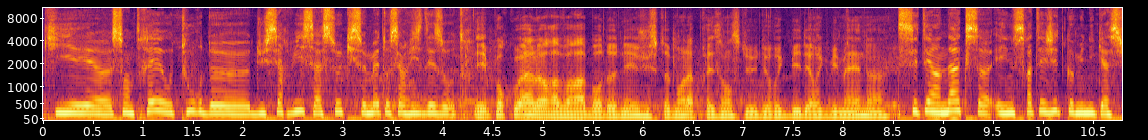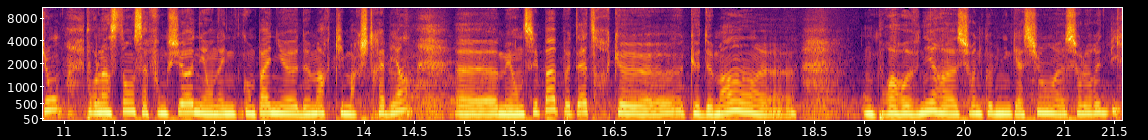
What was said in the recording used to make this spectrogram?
qui est euh, centrée autour de, du service à ceux qui se mettent au service des autres. Et pourquoi alors avoir abandonné justement la présence du, rugby des rugbymen? C'était un axe et une stratégie de communication. Pour l'instant, ça fonctionne et on a une campagne de marque qui marche très bien. Euh, mais on ne sait pas, peut-être que, que demain... Euh, on pourra revenir sur une communication sur le rugby.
